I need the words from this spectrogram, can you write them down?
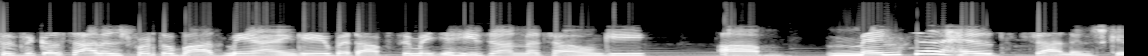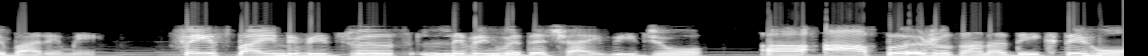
फ़िज़िकल चैलेंज पर तो बाद में आएँगे बट आपसे मैं यही जानना चाहूँगी मेंटल हेल्थ चैलेंज के बारे में। Face by individuals living with H जो आप रोज़ाना देखते हो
